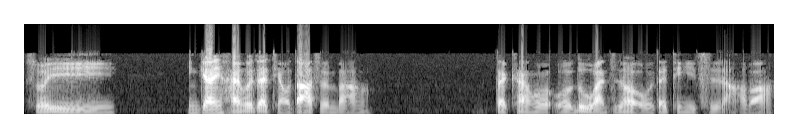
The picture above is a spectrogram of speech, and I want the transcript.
所以应该还会再调大声吧。再看我，我录完之后，我再听一次啦，好不好？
